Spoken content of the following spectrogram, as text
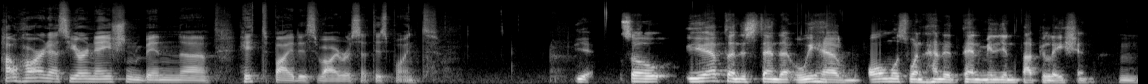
how hard has your nation been uh, hit by this virus at this point? Yeah. So you have to understand that we have almost 110 million population, hmm.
